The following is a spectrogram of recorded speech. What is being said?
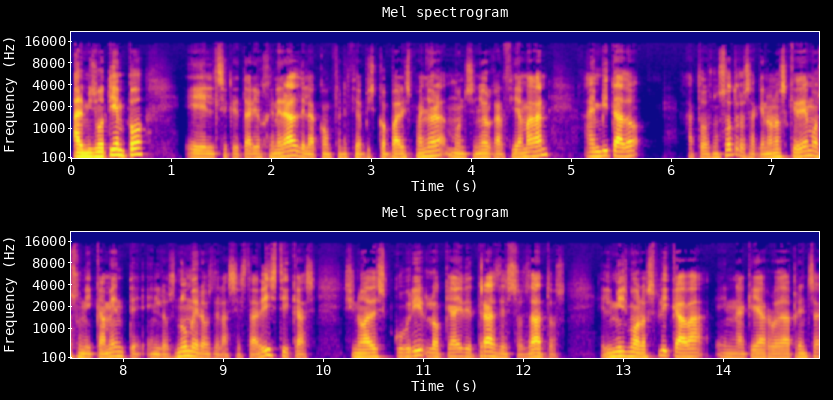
Al mismo tiempo, el secretario general de la Conferencia Episcopal Española, Monseñor García Magán, ha invitado a todos nosotros a que no nos quedemos únicamente en los números de las estadísticas, sino a descubrir lo que hay detrás de esos datos. Él mismo lo explicaba en aquella rueda de prensa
